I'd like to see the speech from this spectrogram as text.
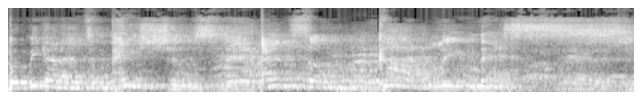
But we gotta have some patience and some godliness.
